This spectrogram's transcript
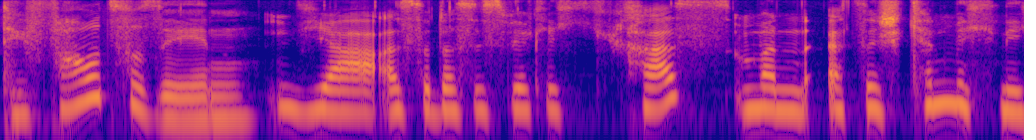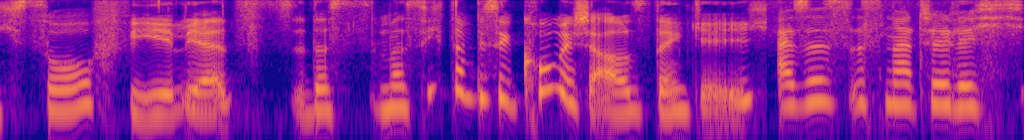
TV zu sehen? Ja, also das ist wirklich krass. Man, also ich kenne mich nicht so viel jetzt. Das, man sieht ein bisschen komisch aus, denke ich. Also es ist natürlich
